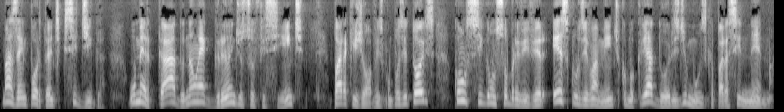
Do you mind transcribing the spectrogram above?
Mas é importante que se diga: o mercado não é grande o suficiente para que jovens compositores consigam sobreviver exclusivamente como criadores de música para cinema.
